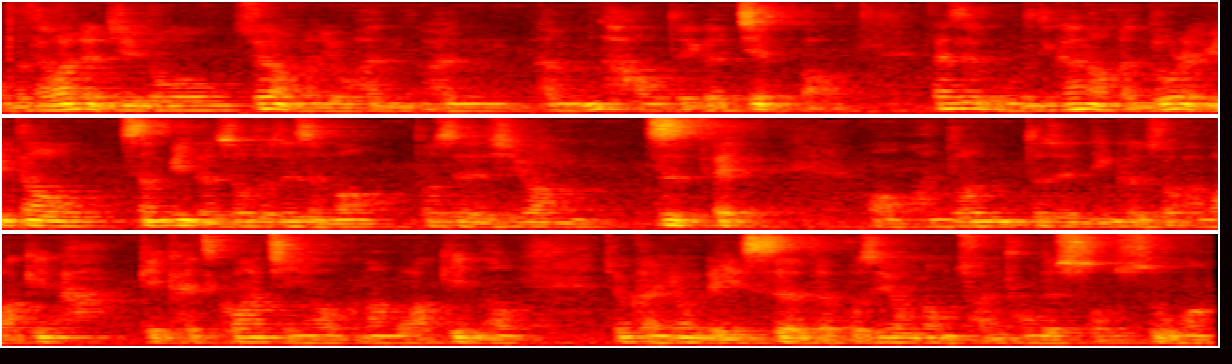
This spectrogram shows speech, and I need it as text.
我们台湾人其实都，虽然我们有很很很好的一个健保，但是我们你看到很多人遇到生病的时候都是什么？都是希望自费哦，很多都是宁可说啊，我要给啊，给开始花钱哦，干嘛我要给哦，就可能用镭射的，不是用那种传统的手术哦，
